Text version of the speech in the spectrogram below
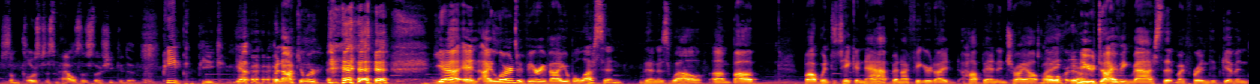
some close to some houses so she could uh, Peep. peek. Yep, binocular. yeah, and I learned a very valuable lesson then as well. Um, Bob, Bob went to take a nap, and I figured I'd hop in and try out my Oh, yeah. new diving mask that my friend had given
